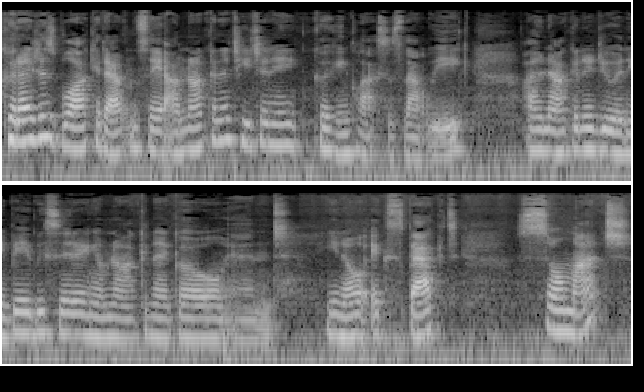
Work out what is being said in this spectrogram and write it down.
could I just block it out and say, I'm not going to teach any cooking classes that week? I'm not going to do any babysitting. I'm not going to go and, you know, expect so much.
